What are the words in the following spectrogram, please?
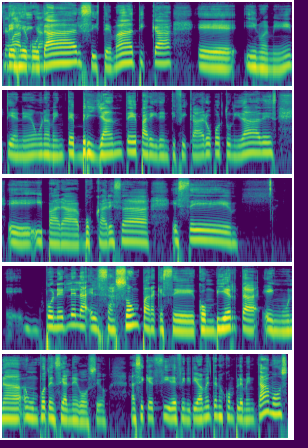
de ejecutar, sistemática, y Noemí tiene una mente brillante para identificar oportunidades y para buscar esa, ese eh, ponerle la, el sazón para que se convierta en, una, un potencial negocio. Así que sí, definitivamente nos complementamos.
